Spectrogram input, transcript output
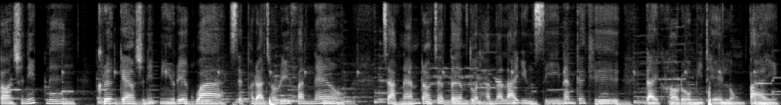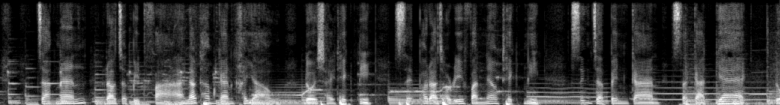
กรณ์ชนิดหนึ่ง เครื่องแก้วชนิดนี้เรียกว่า separatory funnel จากนั้นเราจะเติมตัวทำละลายอินทรีย์นั่นก็คือไดคลอโรมีเทนลงไป จากนั้นเราจะปิดฝาแล้วทำการเขย่า โดยใช้เทคนิค separatory funnel technique ซึ่งจะเป็นการสกัดแยก โด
